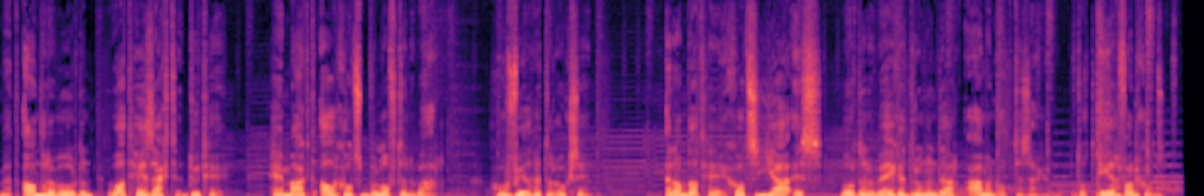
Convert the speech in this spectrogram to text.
Met andere woorden, wat hij zegt, doet hij. Hij maakt al Gods beloften waar, hoeveel het er ook zijn. En omdat hij Gods ja is, worden wij gedrongen daar amen op te zeggen, tot eer van God.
